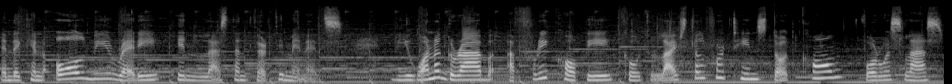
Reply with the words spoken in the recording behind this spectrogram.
and they can all be ready in less than 30 minutes. If you want to grab a free copy, go to lifestyleforteens.com forward slash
